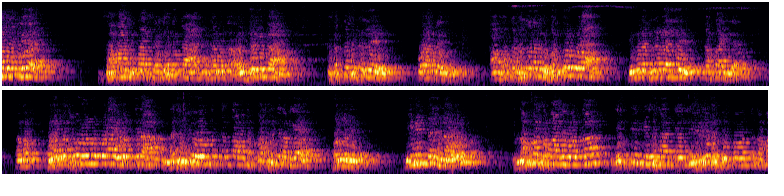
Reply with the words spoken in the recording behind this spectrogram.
ಇಂಥ ಸಮಾಜ ನಮಗೆ ಸಾಮಾಜಿಕ, ಶೈಕ್ಷಣಿಕ, ಆರ್ಥಿಕ ಮತ್ತು ಔದ್ಯೋಗಿಕ ಸಂಕಷ್ಟದಲ್ಲಿ ಹೋರಾಟ ಇದೆ ಆ ಸಂಕಷ್ಟದಲ್ಲಿ ನಮಗೆ ಭಕ್ತರು ಕೂಡ ಇಂದಿನ ದಿನಗಳಲ್ಲಿ ಕಷ್ಟ ಆಗಿದೆ. ನಮ್ಮ ಕುಲಕಸುಗಳನ್ನು ಕೂಡ ಇವತ್ತಿನ ನಶಿಸಿ ಹೋಗತಕ್ಕಂಥ ಒಂದು ಪರಿಸ್ಥಿತಿ ನಮಗೆ ಬಂದಿದೆ ಈ ನಿಟ್ಟಿನಲ್ಲಿ ನಾವು ನಮ್ಮ ಸಮಾಜವನ್ನ ಎಸ್ ಟಿ ಮೀಸಲಾತಿಯಲ್ಲಿ ಸೇರಿಸಬೇಕು ಅಂತ ನಮ್ಮ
